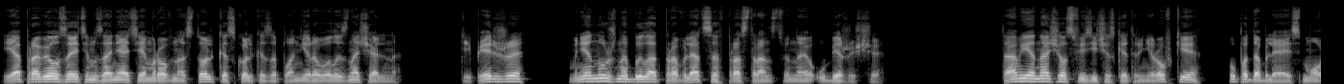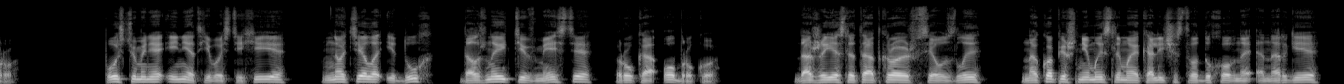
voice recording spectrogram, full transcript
я провел за этим занятием ровно столько, сколько запланировал изначально. Теперь же мне нужно было отправляться в пространственное убежище. Там я начал с физической тренировки, уподобляясь Мору. Пусть у меня и нет его стихии, но тело и дух должны идти вместе, рука об руку. Даже если ты откроешь все узлы, накопишь немыслимое количество духовной энергии,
